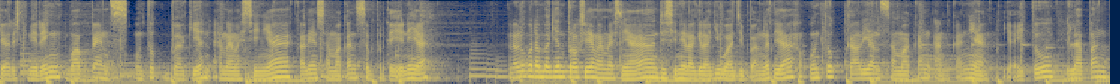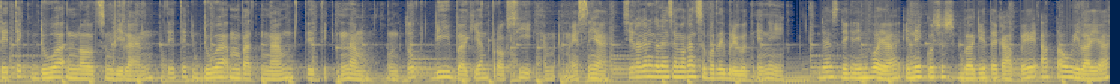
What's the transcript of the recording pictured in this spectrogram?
garis miring wapens. Untuk bagian mmsc nya kalian samakan seperti ini ya Lalu pada bagian proxy MMS-nya, di sini lagi-lagi wajib banget ya untuk kalian samakan angkanya, yaitu 8.209.246.6 untuk di bagian proxy MMS-nya. Silahkan kalian samakan seperti berikut ini. Dan sedikit info ya, ini khusus bagi TKP atau wilayah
